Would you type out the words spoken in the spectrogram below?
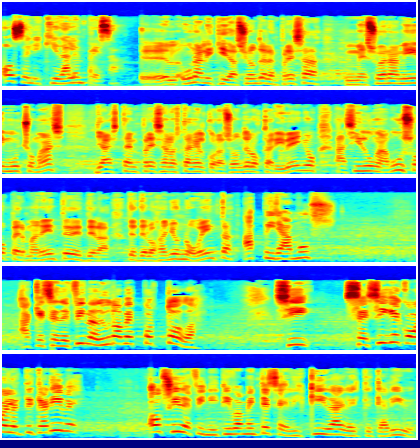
o se liquida la empresa. Una liquidación de la empresa me suena a mí mucho más. Ya esta empresa no está en el corazón de los caribeños, ha sido un abuso permanente desde, la, desde los años 90. Aspiramos a que se defina de una vez por todas si se sigue con Electricaribe o si definitivamente se liquida Electricaribe.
